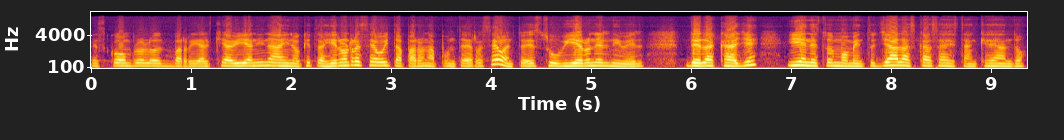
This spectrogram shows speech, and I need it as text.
escombros, los barrial que había ni nada, sino que trajeron receo y taparon a punta de receo. Entonces subieron el nivel de la calle y en estos momentos ya las casas están quedando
